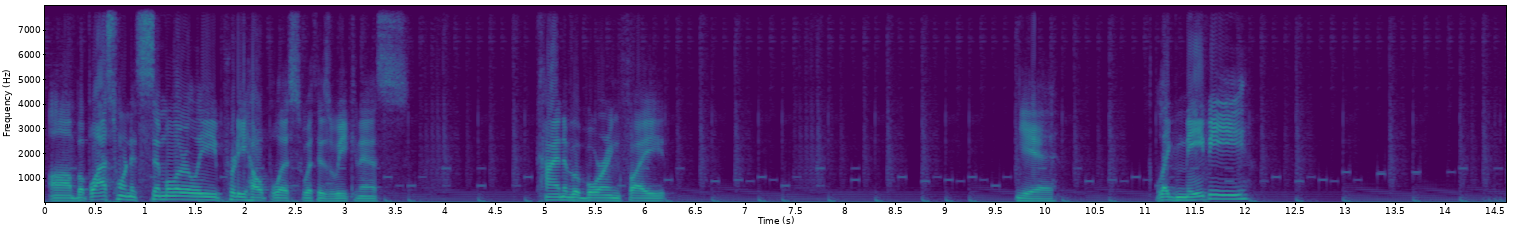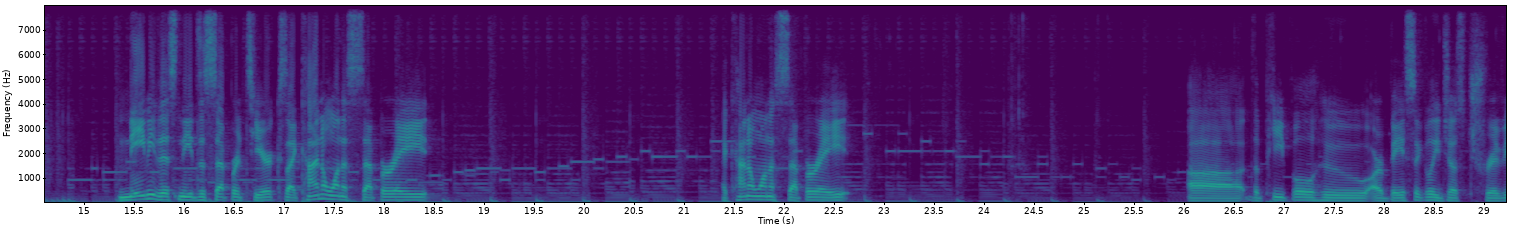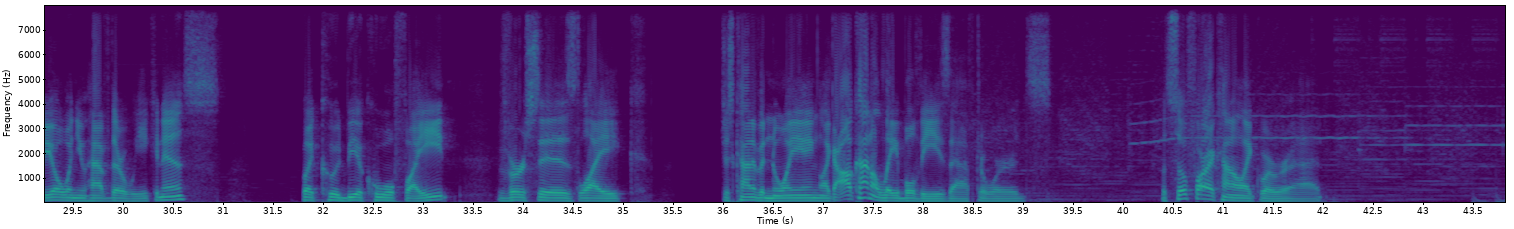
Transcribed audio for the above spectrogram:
Uh, but Blast is similarly pretty helpless with his weakness. Kind of a boring fight. Yeah. Like maybe Maybe this needs a separate tier because I kind of want to separate... I kind of want to separate uh, the people who are basically just trivial when you have their weakness, but could be a cool fight, versus like Just kind of annoying. Like, I'll kind of label these afterwards. But so far, I kind of like where we're at.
